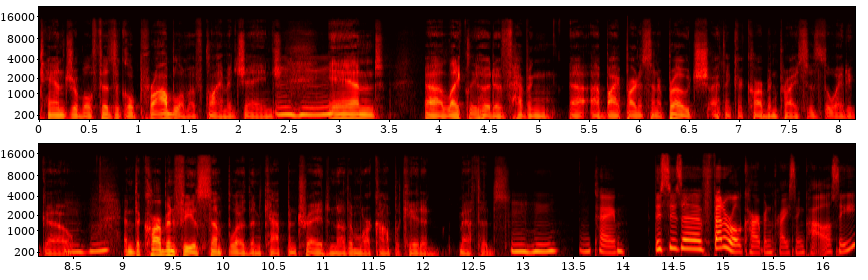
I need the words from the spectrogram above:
tangible physical problem of climate change mm-hmm. and uh, likelihood of having a, a bipartisan approach, I think a carbon price is the way to go. And the carbon fee is simpler than cap and trade and other more complicated methods. Okay. This is a federal carbon pricing policy,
